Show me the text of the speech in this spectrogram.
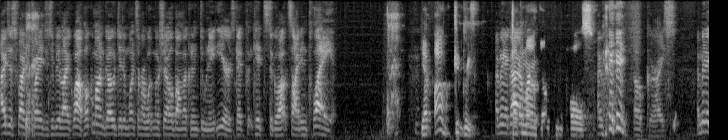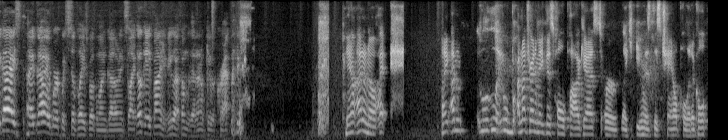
I just find it funny just to be like, wow, Pokemon Go did in one summer what Michelle Obama couldn't do in eight years: get p- kids to go outside and play. Yep. Oh, good grief! I mean, a guy. I Pokemon work, Go through the polls. I mean, oh Christ. I mean, a guy, a guy I work with still plays Pokemon Go, and it's like, okay, fine, if you have fun with it, I don't give a crap. Yeah, I don't know. I, I I'm. I'm not trying to make this whole podcast or like even this, this channel political,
